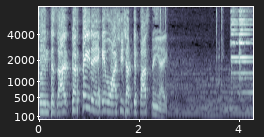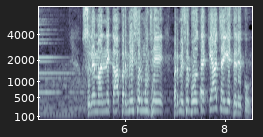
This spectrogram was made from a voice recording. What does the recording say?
तो इंतज़ार करते ही रहेंगे, वो आशीष आपके पास नहीं आएगी। सुलेमान ने कहा, परमेश्वर मुझे, परमेश्वर बोलता है, क्या चाहिए तेरे को?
